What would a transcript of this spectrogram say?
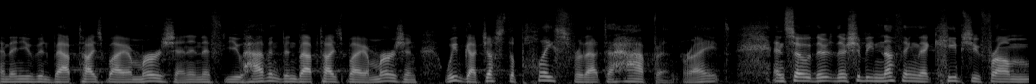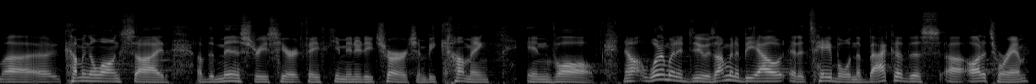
and then you've been baptized by immersion. And if you haven't been baptized by immersion, we've got just the place for that to happen, right? And so there, there should be nothing that keeps you from uh, coming alongside of the ministries here at Faith Community Church and becoming involved. Now, what I'm going to do is I'm going to be out at a table in the back of this uh, auditorium,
